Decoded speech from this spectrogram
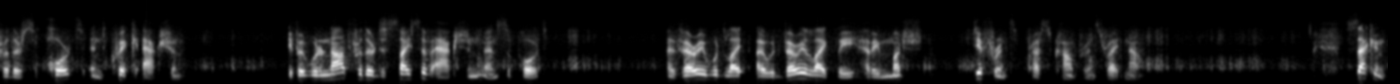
for their support and quick action. If it were not for their decisive action and support, I very would like I would very likely have a much different press conference right now. Second,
